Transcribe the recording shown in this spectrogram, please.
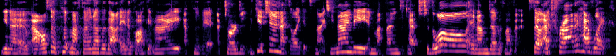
you know i also put my phone up about eight o'clock at night. I put it i charge it in the kitchen. I feel like it's 1990 and my phone's attached to the wall and i'm done with my phone. So i try to have like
